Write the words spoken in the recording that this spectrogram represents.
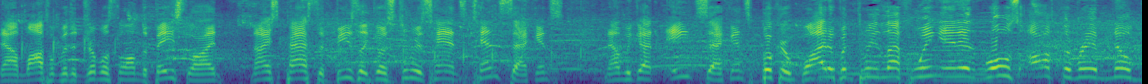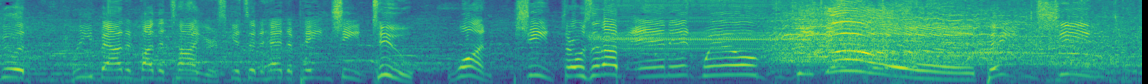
Now Moffitt with the dribble on the baseline. Nice pass to Beasley, goes through his hands 10 seconds. Now we got eight seconds. Booker wide open three left wing, and it rolls off the rim. No good. Rebounded by the Tigers. Gets it ahead to Peyton Sheen. Two, one. Sheen throws it up, and it will be good. Peyton Sheen.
